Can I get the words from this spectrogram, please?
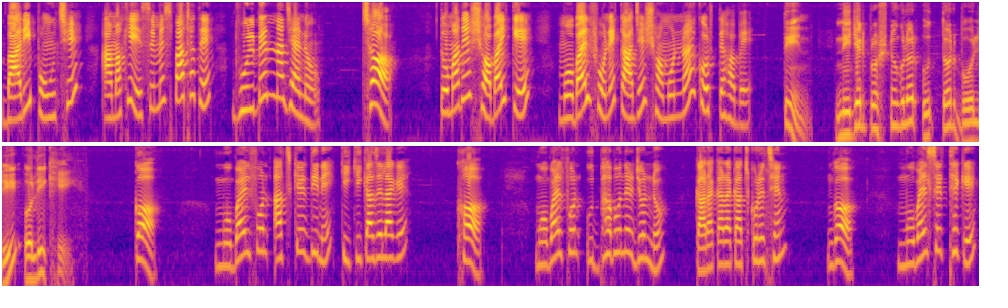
বাড়ি পৌঁছে আমাকে এসএমএস পাঠাতে ভুলবেন না যেন। ছ। তোমাদের সবাইকে মোবাইল ফোনে কাজের সমন্বয় করতে হবে। তিন। নিজের প্রশ্নগুলোর উত্তর বলি ও লিখি। ক। মোবাইল ফোন আজকের দিনে কি কি কাজে লাগে? খ। মোবাইল ফোন উদ্ভাবনের জন্য কারা কারা কাজ করেছেন? গ, মোবাইল সেট থেকে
